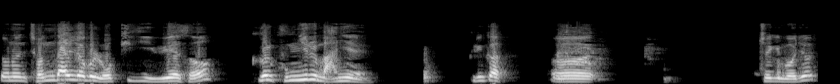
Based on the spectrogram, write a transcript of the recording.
또는 전달력을 높이기 위해서 그걸 궁리를 많이 해요. 그러니까, 어, 저기 뭐죠?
